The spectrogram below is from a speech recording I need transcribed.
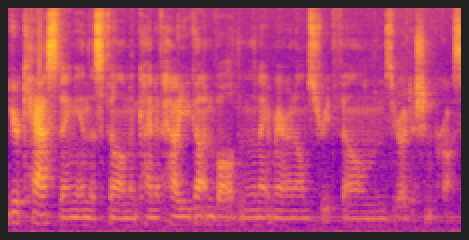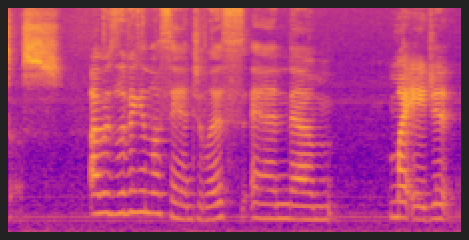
your casting in this film and kind of how you got involved in the Nightmare on Elm Street films, your audition process? I was living in Los Angeles, and um, my agent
